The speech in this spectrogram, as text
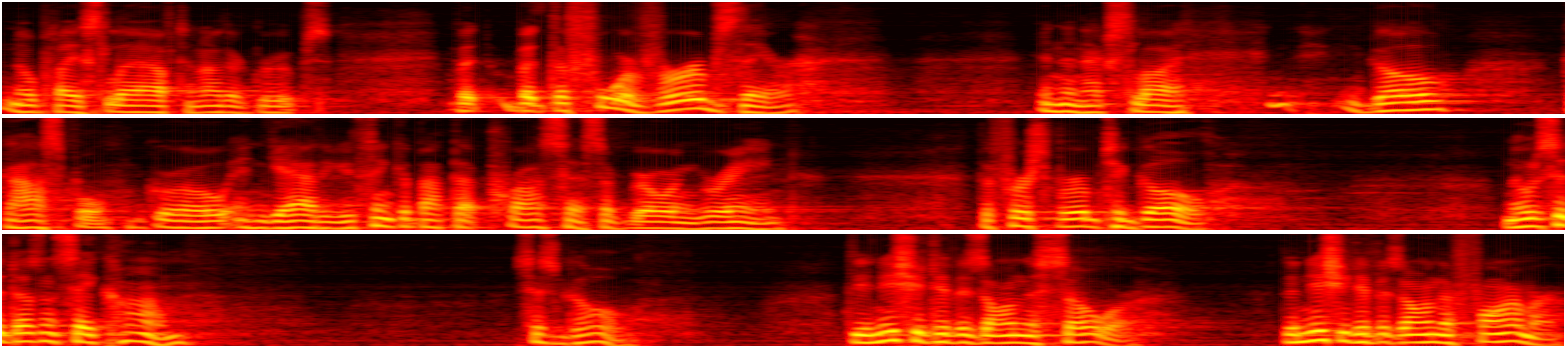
No Place Left and other groups. But, but the four verbs there in the next slide go, gospel, grow, and gather. You think about that process of growing grain the first verb to go. Notice it doesn't say come, it says go. The initiative is on the sower, the initiative is on the farmer.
